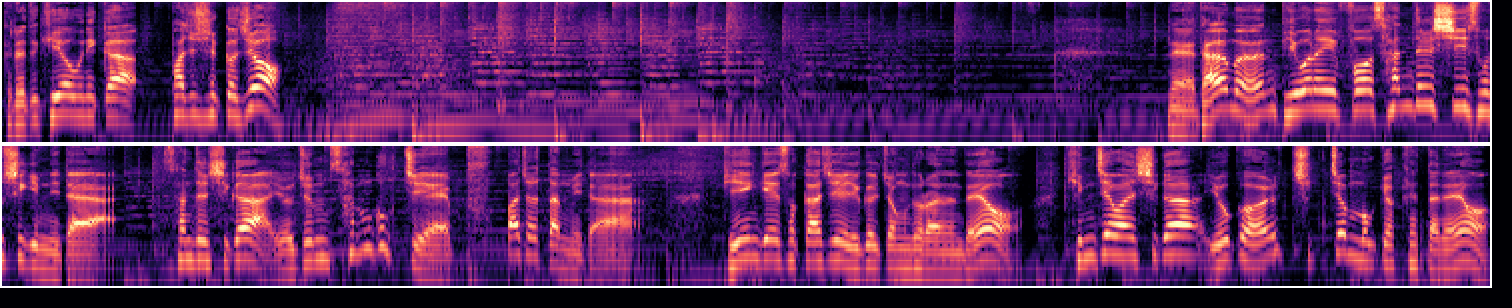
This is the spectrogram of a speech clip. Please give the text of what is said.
그래도 귀여우니까 봐주실 거죠? 네, 다음은 B1A4 산들 씨 소식입니다. 산들 씨가 요즘 삼국지에 푹 빠졌답니다. 비행기에서까지 읽을 정도라는데요. 김재환 씨가 요걸 직접 목격했다네요.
